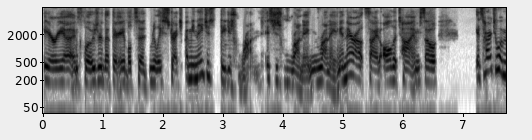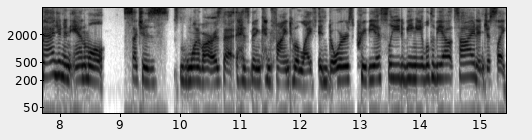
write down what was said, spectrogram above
area enclosure that they're able to really stretch. I mean, they just they just run. It's just running, running, and they're outside all the time. So it's hard to imagine an animal such as one of ours that has been confined to a life indoors previously to being able to be outside and just like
